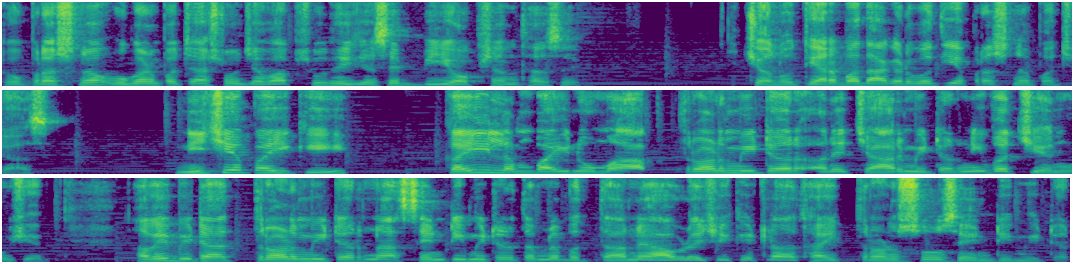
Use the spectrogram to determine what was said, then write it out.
તો પ્રશ્ન ઓગણપચાસનો જવાબ શું થઈ જશે? બી ઓપ્શન થશે. ચલો, ત્યારબાદ આગળ વધીએ પ્રશ્ન પચાસ. નીચે પૈકી કઈ લંબાઈનું માપ ત્રણ મીટર અને ચાર મીટરની વચ્ચેનું છે? હવે બેટા, ત્રણ મીટરના સેન્ટીમીટર તમને બધાને આવડે છે કેટલા થાય? ત્રણસો સેન્ટીમીટર.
